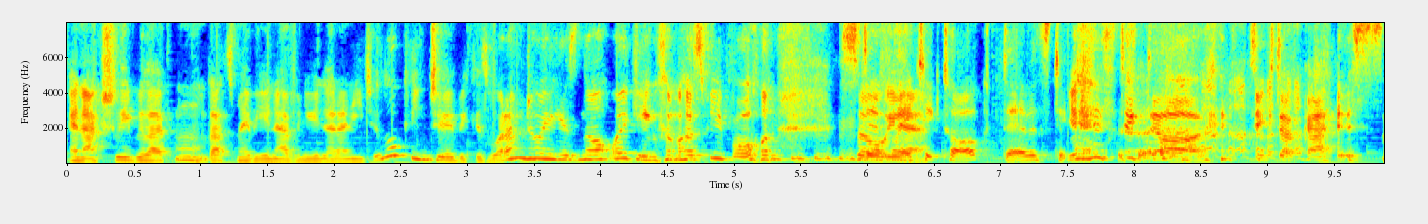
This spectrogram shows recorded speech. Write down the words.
And actually be like, hmm, that's maybe an avenue that I need to look into because what I'm doing is not working for most people. so Definitely yeah. TikTok. Deb is TikTok. Yes. TikTok. TikTok guys.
